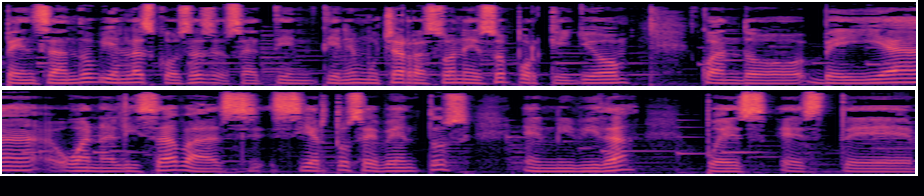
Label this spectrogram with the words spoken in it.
pensando bien las cosas, o sea, tiene, tiene mucha razón eso porque yo cuando veía o analizaba ciertos eventos en mi vida, pues este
